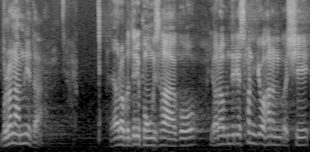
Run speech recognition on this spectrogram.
물론 압니다. 여러분들이 봉사하고 여러분들이 선교하는 것이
